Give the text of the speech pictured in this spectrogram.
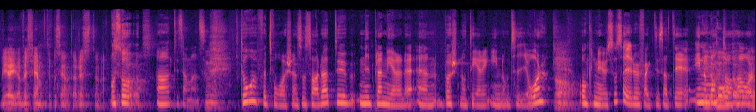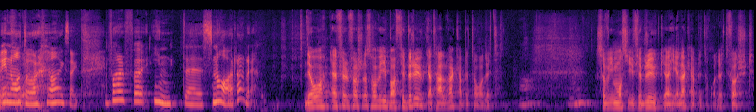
Vi har ju över 50 procent av rösterna. Och så, tillsammans. ja, tillsammans. Mm. Då, för två år sedan, så sa du att du, ni planerade en börsnotering inom tio år. Ja. Och nu så säger du faktiskt att det är inom, Inom åtta, åtta år. år. Det Inom åtta år. Ja, exakt. Varför inte snarare? Ja, för det första så har vi ju bara förbrukat halva kapitalet. Så vi måste ju förbruka hela kapitalet först.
